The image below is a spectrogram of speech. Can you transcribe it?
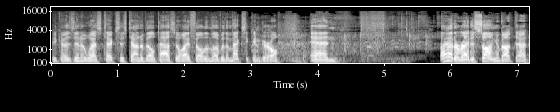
Because in a West Texas town of El Paso, I fell in love with a Mexican girl. And I had to write a song about that.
